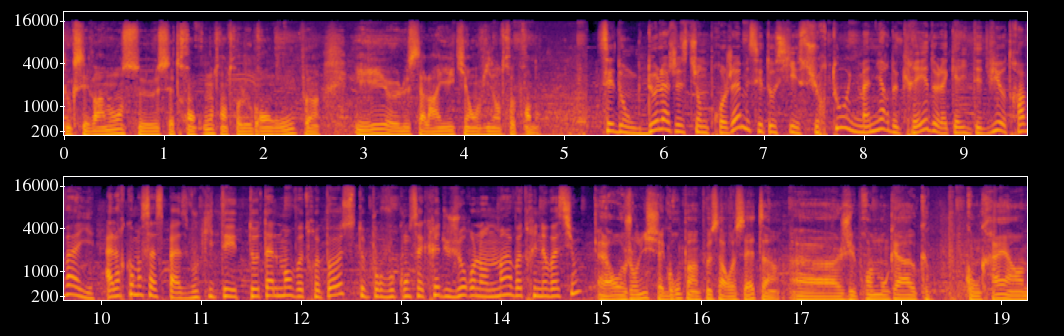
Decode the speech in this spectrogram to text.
Donc c'est vraiment ce, cette rencontre entre le grand groupe et euh, le salarié qui a envie d'entreprendre. C'est donc de la gestion de projet, mais c'est aussi et surtout une manière de créer de la qualité de vie au travail. Alors comment ça se passe? Vous quittez totalement votre poste pour vous consacrer du jour au lendemain à votre innovation? Alors aujourd'hui, chaque groupe a un peu sa recette. Euh, je vais prendre mon cas concret. Hein,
